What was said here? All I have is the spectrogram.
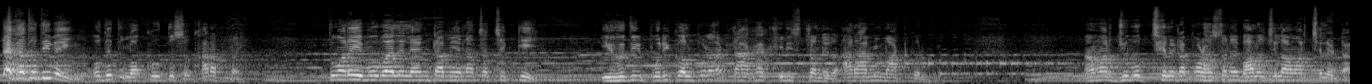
দেখা তো দিবেই। ওদের তো লক্ষ্য উদ্দেশ্য খারাপ নয়। তোমার এই মোবাইলে ল্যাংটা মেয়ে নাচাচ্ছে কে? ইহুদির পরিকল্পনা টাকা খ্রিস্টানের, আর আমি মাঠ করব। আমার যুবক ছেলেটা পড়াশোনায় ভালো ছিল, আমার ছেলেটা।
